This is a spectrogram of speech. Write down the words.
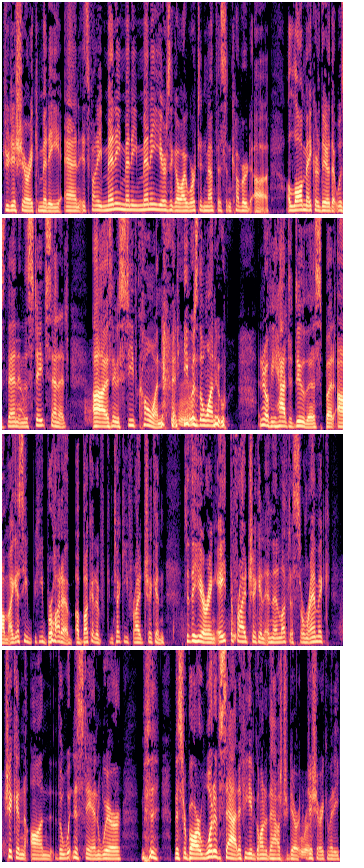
Judiciary Committee. And it's funny, many, many, many years ago, I worked in Memphis and covered uh, a lawmaker there that was then in the state Senate. Uh, his name is Steve Cohen, and he was the one who. I don't know if he had to do this, but um, I guess he, he brought a, a bucket of Kentucky Fried Chicken to the hearing, ate the fried chicken, and then left a ceramic chicken on the witness stand where Mr. Barr would have sat if he had gone to the House Judiciary. Committee.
